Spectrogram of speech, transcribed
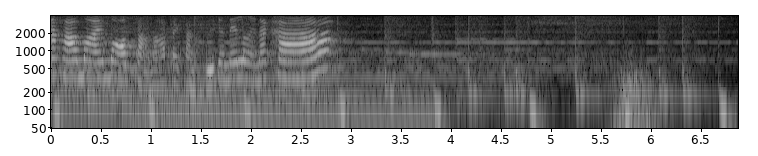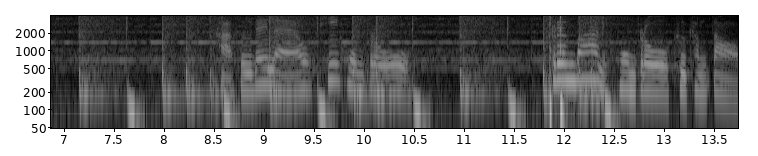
นะคะ ไม้มอสสามารถไปสั่งซื้อกันได้เลยนะคะหาซื้อได้แล้วที่ Home Pro เรื่องบ้าน Home Pro คือคำตอบ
